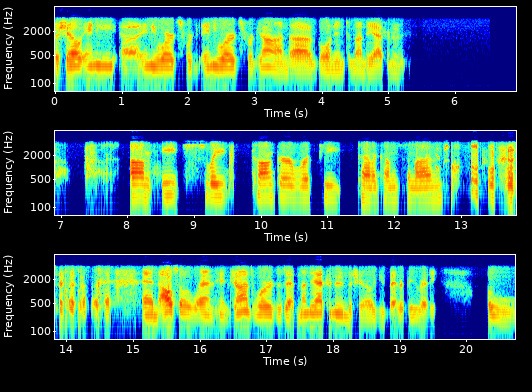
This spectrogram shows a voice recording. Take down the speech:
Michelle, any uh, any words for any words for John uh, going into Monday afternoon? Um, eat, sleep, conquer, repeat kind of comes to mind. and also, and in John's words, is that Monday afternoon, Michelle, you better be ready. Oh,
